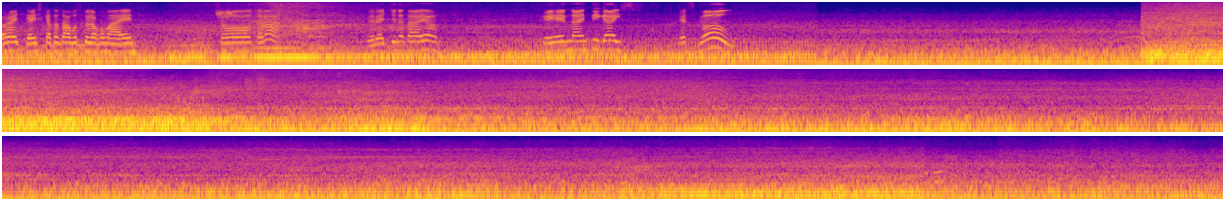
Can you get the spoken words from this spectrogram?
Alright guys, katatapos ko lang kumain. So, tara. Diretso na tayo. KM90 guys. Let's go!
